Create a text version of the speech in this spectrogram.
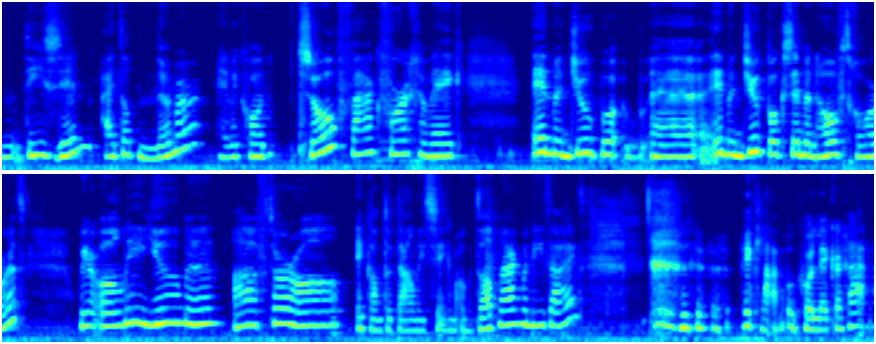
die zin uit dat nummer heb ik gewoon zo vaak vorige week in mijn, jukebo uh, in mijn jukebox in mijn hoofd gehoord. We're only human after all. Ik kan totaal niet zingen, maar ook dat maakt me niet uit. ik laat me ook gewoon lekker gaan.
